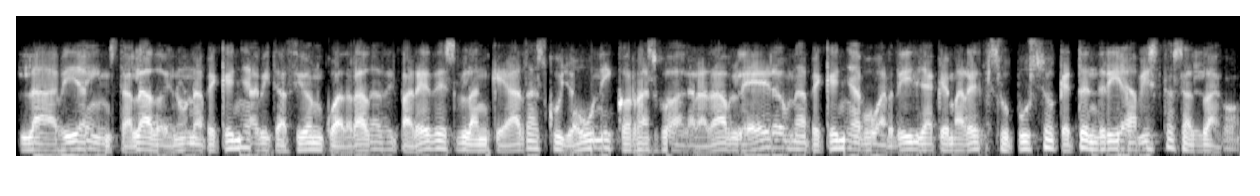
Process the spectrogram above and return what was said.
La había instalado en una pequeña habitación cuadrada de paredes blanqueadas cuyo único rasgo agradable era una pequeña buhardilla que Marek supuso que tendría vistas al lago.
